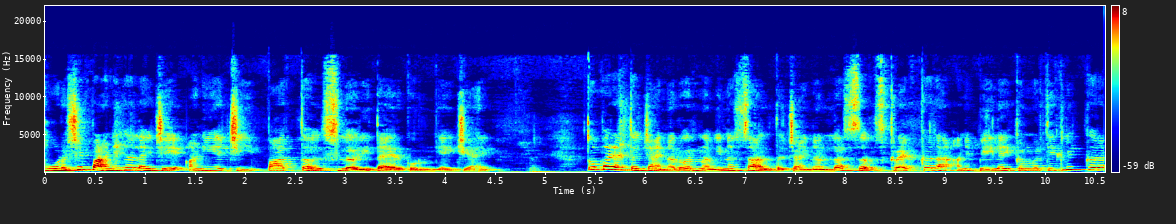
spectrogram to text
थोडेसे पाणी घालायचे आणि याची पातळ स्लरी तयार करून घ्यायची आहे. तोपर्यंत चॅनलवर नवीन असाल तर चॅनलला सबस्क्राईब करा आणि बेल आयकॉनवरती क्लिक करा.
